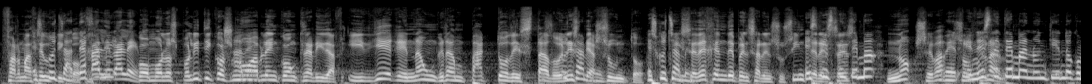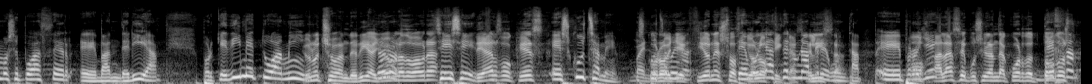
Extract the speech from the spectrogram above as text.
farmacéutico. Escucha, déjame- Vale. Como los políticos A no ver. hablen con claridad y lleguen a un gran pacto de Estado en este asunto y se dejen de pensar en sus Es que intereses, este tema, no se va a, a ver, en solucionar. este tema no entiendo cómo se puede hacer eh, bandería, porque dime tú a mí. Yo no he hecho bandería, yo he hablado ahora sí, sí, de algo que es Escúchame, proyecciones Te voy a sociológicas. hacer una Elisa. pregunta. Eh, Ojalá se pusieran de acuerdo todos Deja-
